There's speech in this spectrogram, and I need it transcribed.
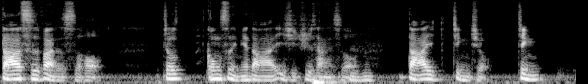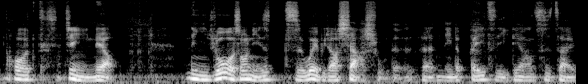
大家吃饭的时候，就公司里面大家一起聚餐的时候，大家一敬酒、敬或敬饮料。你如果说你是职位比较下属的人，你的杯子一定要是在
